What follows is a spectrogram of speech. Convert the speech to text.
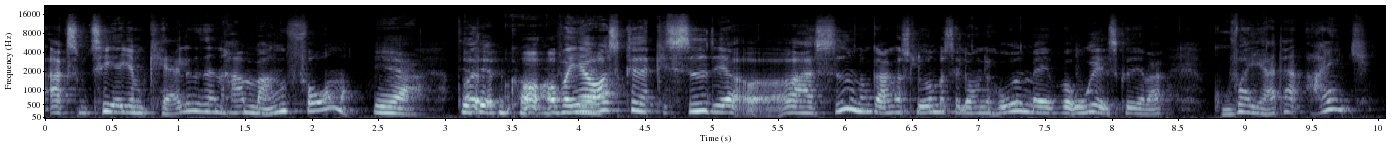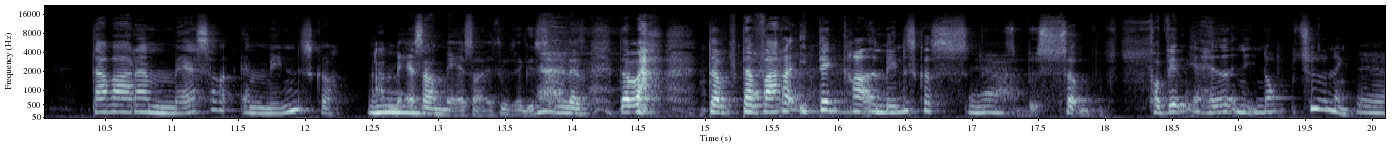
acceptere, at kærligheden har mange former. Ja. Det er og, der, den kommer. Og, og hvor jeg ja. også kan, kan sidde der og, og har siddet nogle gange og slået mig selv oven i hovedet med, hvor uelsket jeg var. Gud, var jeg der ej. Der var der masser af mennesker. Mm. Ja, masser og masser. Altså, der, var, der, der var der i den grad mennesker, ja. som, for hvem jeg havde en enorm betydning. Ja.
